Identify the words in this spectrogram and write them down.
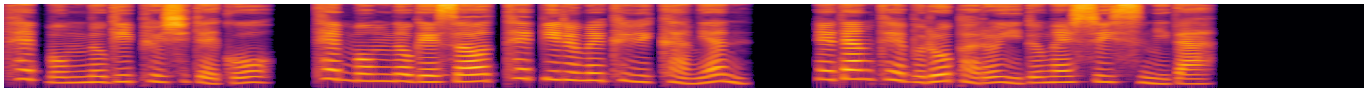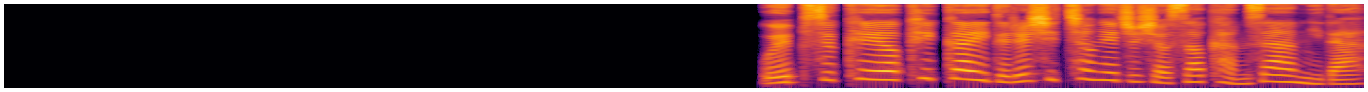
탭 목록이 표시되고 탭 목록에서 탭 이름을 클릭하면 해당 탭으로 바로 이동할 수 있습니다. 웹스퀘어 quick guide를 시청해주셔서 감사합니다.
